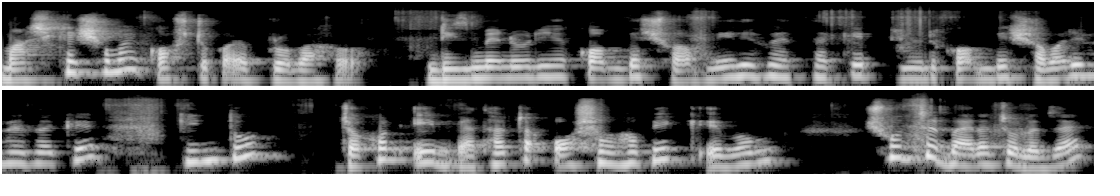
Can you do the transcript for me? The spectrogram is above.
মাসিকের সময় কষ্টকর প্রবাহ। ডিসমেনোরিয়া কম বেশ সব মেয়েরই হয়ে থাকে পিরিয়ড কম বেশ সবারই হয়ে থাকে। কিন্তু যখন এই ব্যথাটা অস্বাভাবিক এবং সহ্যের বাইরে চলে যায়,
